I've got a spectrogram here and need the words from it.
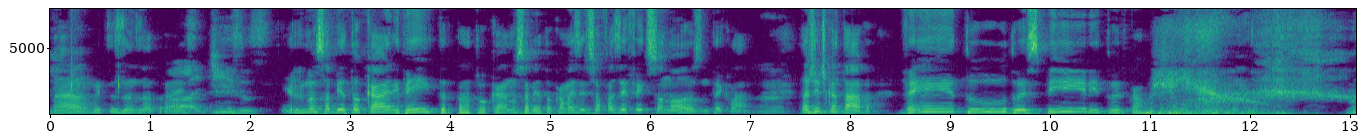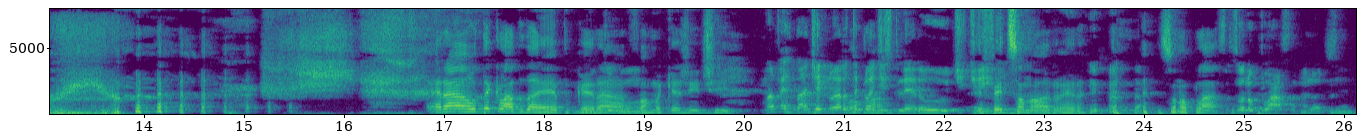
Não, muitos anos atrás. Oh, Jesus. Ele não sabia tocar, ele veio para tocar, não sabia tocar, mas ele só fazia efeitos sonoros no teclado. Uhum. Então a gente cantava, vento do Espírito, ele ficava. era o teclado da época, Muito era bom. a forma que a gente. Na verdade, ele não era o tecladista, ele era o DJ. Efeito sonoro, era. Sonoplasta. Sonoplasta, melhor dizendo.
